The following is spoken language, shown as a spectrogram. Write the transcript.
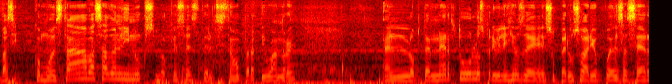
Basi- como está basado en Linux, lo que es este el sistema operativo Android, al obtener tú los privilegios de superusuario puedes hacer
